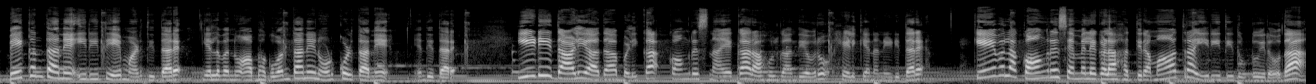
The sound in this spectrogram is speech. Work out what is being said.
ಬೇಕಂತಾನೆ ಈ ರೀತಿ ಮಾಡ್ತಿದ್ದಾರೆ. ಎಲ್ಲವನ್ನು ಆ ಭಗವಂತಾನೇ ನೋಡ್ಕೊಳ್ತಾನೆ ಎಂದಿದ್ದಾರೆ. ಇಡಿ ದಾಳಿಯಾದ ಬಳಿಕ ಕಾಂಗ್ರೆಸ್ ನಾಯಕ ರಾಹುಲ್ ಗಾಂಧಿ ಅವರು ಹೇಳಿಕೆಯನ್ನು ನೀಡಿದ್ದಾರೆ. ಕೇವಲ ಕಾಂಗ್ರೆಸ್ ಎಂಎಲ್ಎಗಳ ಹತ್ತಿರ ಮಾತ್ರ ಈ ರೀತಿ ದುಡ್ಡು ಇರೋದಾ?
